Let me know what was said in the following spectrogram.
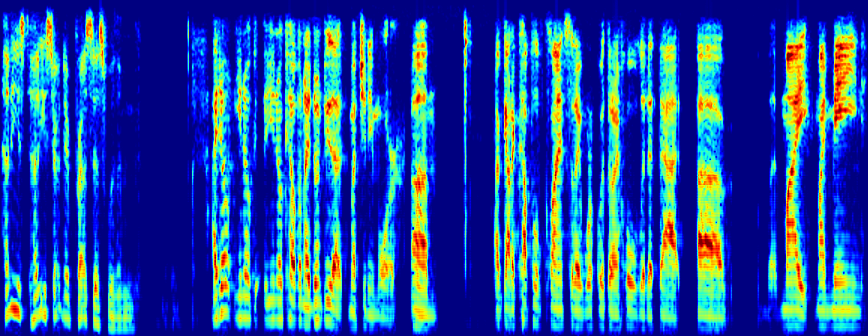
How do you how do you start that process with them? I don't, you know, you know, Kelvin, I don't do that much anymore. Um, I've got a couple of clients that I work with, and I hold it at that. Uh, my my main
